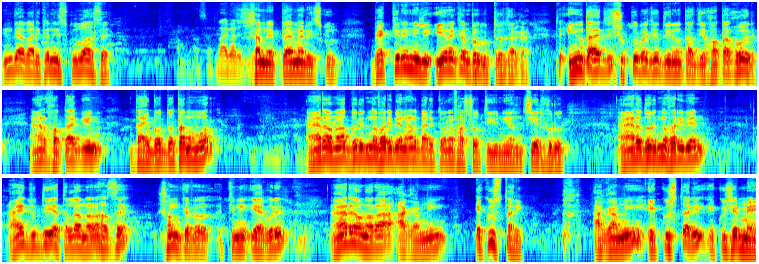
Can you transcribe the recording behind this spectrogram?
ইন্ডিয়া আবার এখানে স্কুলও আছে সামনে প্রাইমারি স্কুল ব্যক্তিরে মিলি ইয়ে এখান পবিত্র জায়গা। তো ইও তাই যে শুক্রবার যে দিনও তা যে হতা হইর আর হতাকিন দায়বদ্ধতা নম্বর আর ওনার দরিদ্র পারিবেন আর বাড়িতে ওনার ফার্স্ট ইউনিয়ন চেয়ারফুরুত আর দরিদ্র পারিবেন আয় যদি এতলা ওনারা আছে, সংক্ষেপে কিনি ইয়া করির আর ওনারা আগামী একুশ তারিখ। আগামী একুশ তারিখ, একুশে মে,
